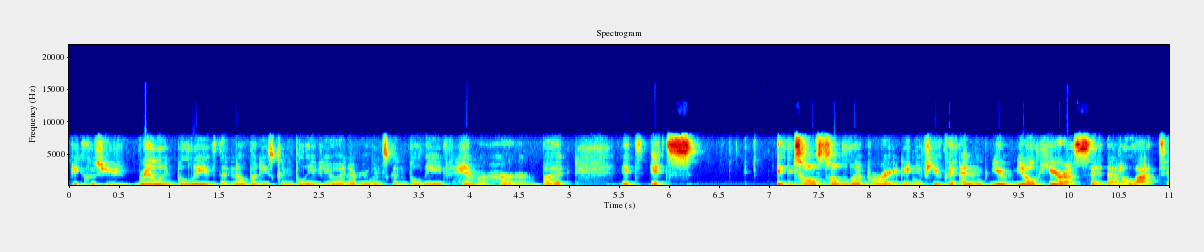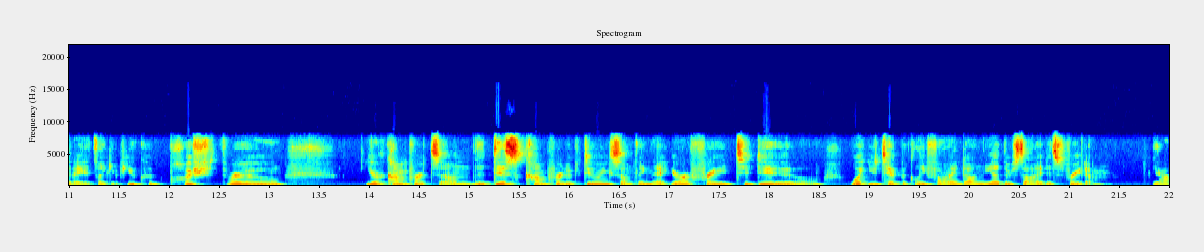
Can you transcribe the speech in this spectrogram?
because you really believe that nobody's going to believe you and everyone's going to believe him or her. But it's it's it's also liberating if you could and you you'll hear us say that a lot today it's like if you could push through your comfort zone the discomfort of doing something that you're afraid to do what you typically find on the other side is freedom. Yeah.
